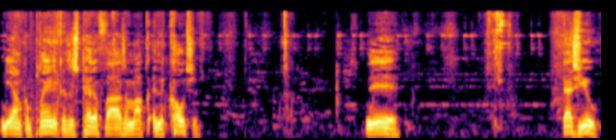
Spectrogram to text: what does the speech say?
Yeah, I'm complaining because there's pedophiles in my in the culture. Yeah. That's you.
